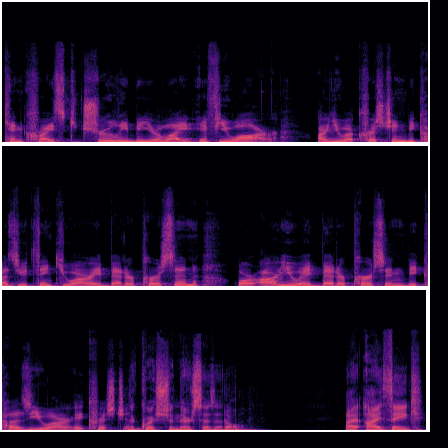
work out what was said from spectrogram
Can Christ truly be your light if you are? Are you a Christian because you think you are a better person, or are you a better person because you are a Christian? The question there says it all. I, I think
